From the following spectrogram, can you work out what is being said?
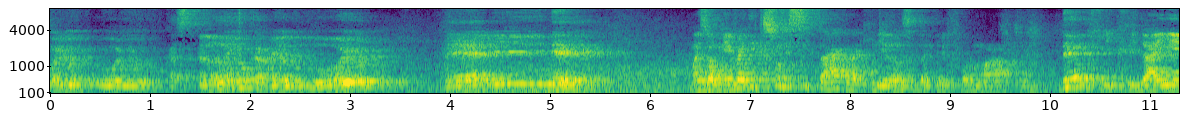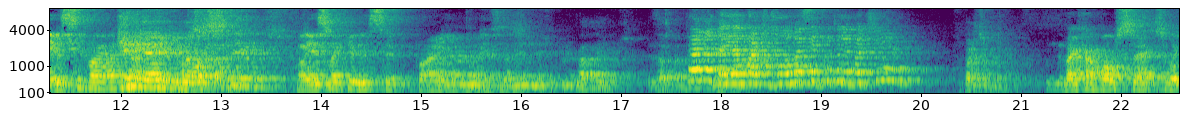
olho, olho castanho, cabelo loiro, pele negra. Mas alguém vai ter que solicitar aquela criança daquele formato. Deus! E, e daí esse vai achar. Quem é que vai ser Então esse vai querer ser pai. Ah, né? Vai, exatamente. Tá, mas daí a parte boa vai ser quanto ele Parte boa. Vai acabar o sexo, vai.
